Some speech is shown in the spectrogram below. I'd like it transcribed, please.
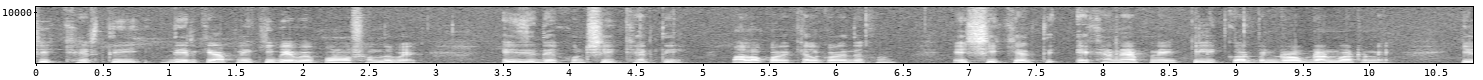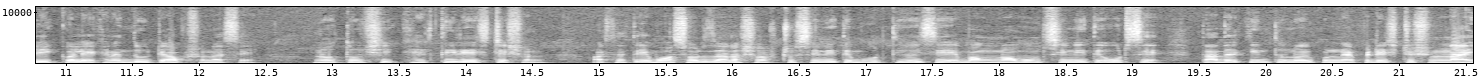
শিক্ষার্থীদেরকে আপনি কীভাবে প্রমোশন দেবেন? এই যে দেখুন শিক্ষার্থী, ভালো করে খেয়াল করে দেখুন, এই শিক্ষার্থী, এখানে আপনি ক্লিক করবেন ড্রপ ডাউন বাটনে ক্লিক করলে এখানে দুইটা অপশন আছে, নতুন শিক্ষার্থী রেজিস্ট্রেশন অর্থাৎ এবছর যারা ষষ্ঠ শ্রেণীতে ভর্তি হয়েছে এবং নবম শ্রেণীতে উঠছে, তাদের কিন্তু নৈপুণ্য অ্যাপে রেজিস্ট্রেশন নাই।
